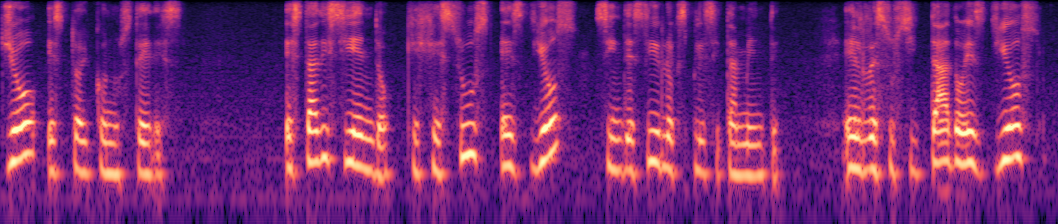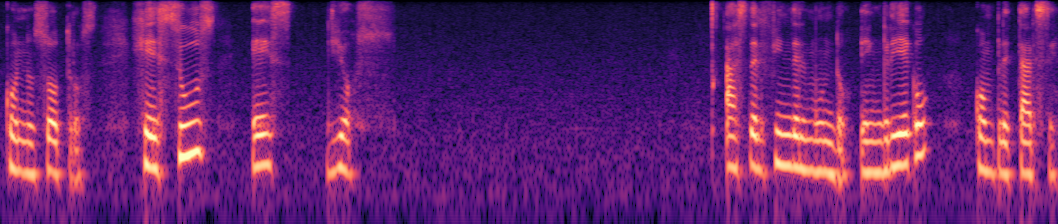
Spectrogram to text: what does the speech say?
yo estoy con ustedes. Está diciendo que Jesús es Dios sin decirlo explícitamente. El resucitado es Dios con nosotros. Jesús es Dios. Hasta el fin del mundo. En griego, completarse.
